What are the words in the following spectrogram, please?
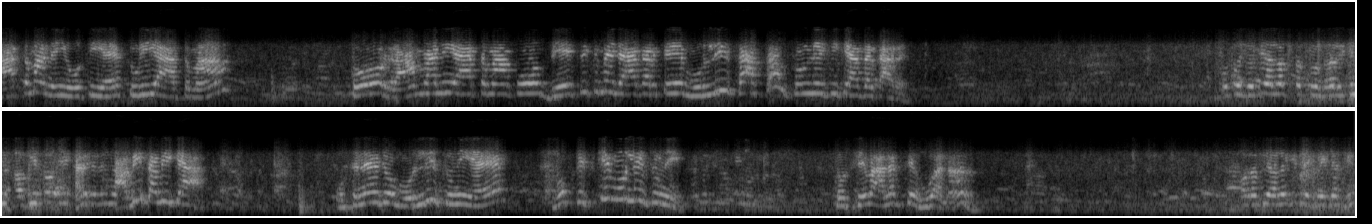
आत्मा नहीं होती है तुरीय आत्मा तो राम वाली आत्मा को बेसिक में जाकर के मुरली साफ़ सुनने की क्या दरकार है? वो तो ये भी अलग तत्व था लेकिन अभी तो एक अभी तभी क्या? उसने जो मुरली सुनी है वो किसकी मुरली सुनी? तो सेवा अलग से हुआ ना। और अभी अलग ही क्या थी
